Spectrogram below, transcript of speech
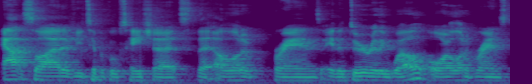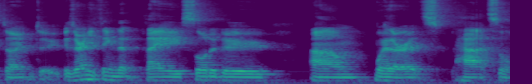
outside of your typical t-shirts that a lot of brands either do really well or a lot of brands don't do? Is there anything that they sort of do, um, whether it's hats or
